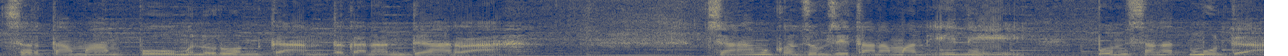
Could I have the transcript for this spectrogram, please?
serta mampu menurunkan tekanan darah. Cara mengkonsumsi tanaman ini pun sangat mudah.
